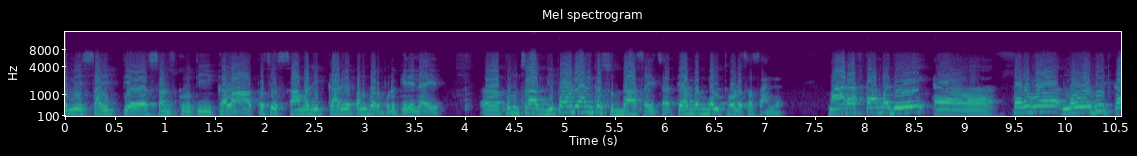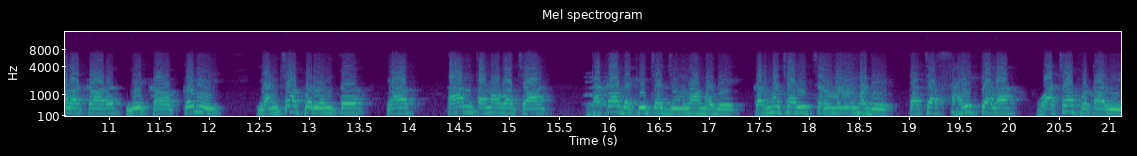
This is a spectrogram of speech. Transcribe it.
तुम्ही साहित्य संस्कृती कला तसेच सामाजिक कार्य पण भरपूर केलेले आहेत. तुमचा दीपावली अंक सुद्धा असायचा. त्याबद्दल थोडस सांगा. महाराष्ट्रामध्ये सर्व नवोदित कलाकार लेखक कवी यांच्यापर्यंत या ताणतणावाच्या धकाधकीच्या जीवनामध्ये कर्मचारी चळवळीमध्ये त्याच्या साहित्याला वाचा फुटावी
